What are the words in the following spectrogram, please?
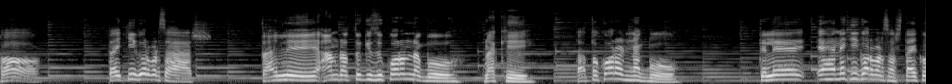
হ। তাই কি করবার চাস? তাইলে আমরা তো কিছু করন লাগবো নাকি? তা তো করেন নাকবো তাহলে এখানে কি করবার চাস তাই ক?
